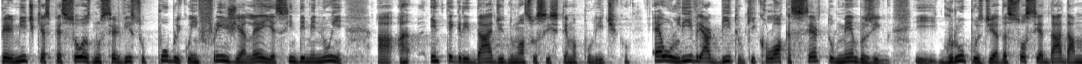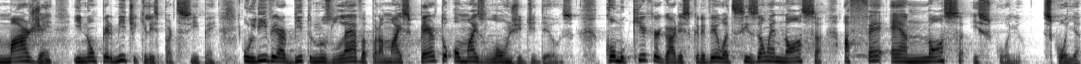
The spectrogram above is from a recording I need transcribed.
permite que as pessoas no serviço público infringem a lei e assim diminuem a, a integridade do nosso sistema político. É o livre-arbítrio que coloca certos membros e, e grupos de, da sociedade à margem e não permite que eles participem. O livre-arbítrio nos leva para mais perto ou mais longe de Deus. Como Kierkegaard escreveu, a decisão é nossa, a fé é a nossa escolha. Escolha.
